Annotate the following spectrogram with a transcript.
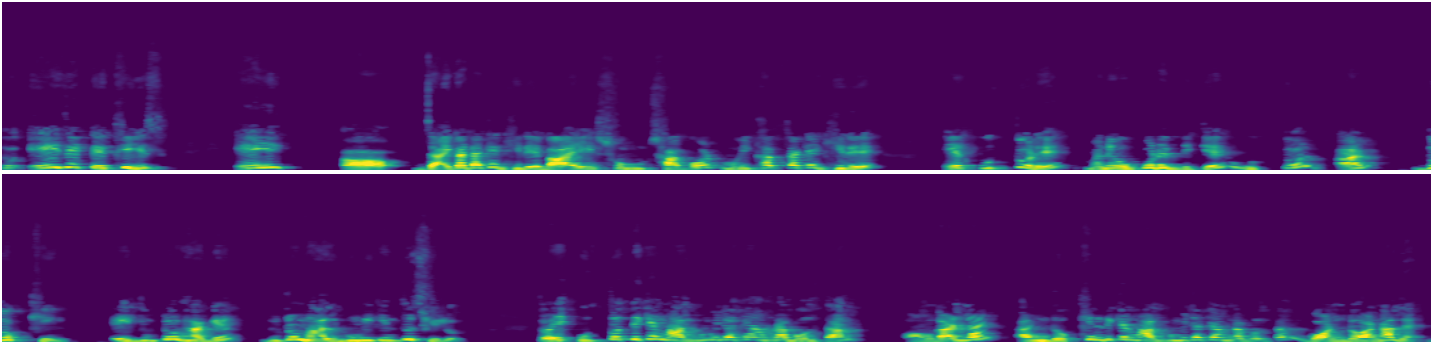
তো এই যে টেথিস, এই জায়গাটাকে ঘিরে বা এই সাগর মহিখাতটাকে ঘিরে এর উত্তরে মানে উপরের দিকে, উত্তর আর দক্ষিণ, এই দুটো ভাগে দুটো মালভূমি কিন্তু ছিল। তো এই উত্তর দিকের মালভূমিটাকে আমরা বলতাম অঙ্গার ল্যান্ড আর দক্ষিণ দিকের মালভূমিটাকে আমরা বলতাম গন্ডোয়ানা ল্যান্ড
